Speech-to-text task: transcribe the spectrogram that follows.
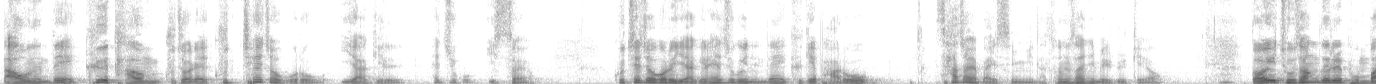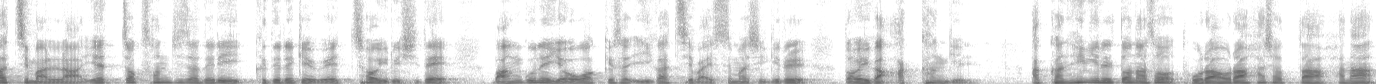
나오는데 그 다음 구절에 구체적으로 이야기를 해주고 있어요. 구체적으로 이야기를 해주고 있는데 그게 바로 사절 말씀입니다. 전사님 읽을게요. 너희 조상들을 본받지 말라 옛적 선지자들이 그들에게 외쳐 이르시되 만군의 여호와께서 이같이 말씀하시기를 너희가 악한 길 악한 행위를 떠나서 돌아오라 하셨다 하나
